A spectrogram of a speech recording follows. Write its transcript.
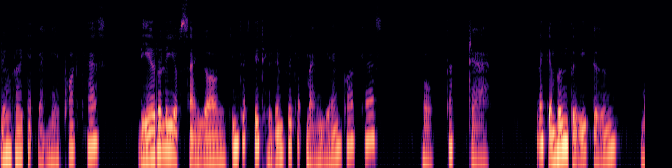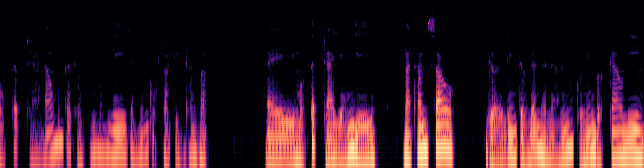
đến với các bạn nghe podcast, The Elderly of Sài Gòn chính thức giới thiệu đến với các bạn dự án podcast Một Tách Trà. Lấy cảm hứng từ ý tưởng một tách trà nóng ta thường hay nhâm nhi trong những cuộc trò chuyện thân mật, hay một tách trà giản dị mà thâm sâu gợi liên tưởng đến hình ảnh của những bậc cao niên.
